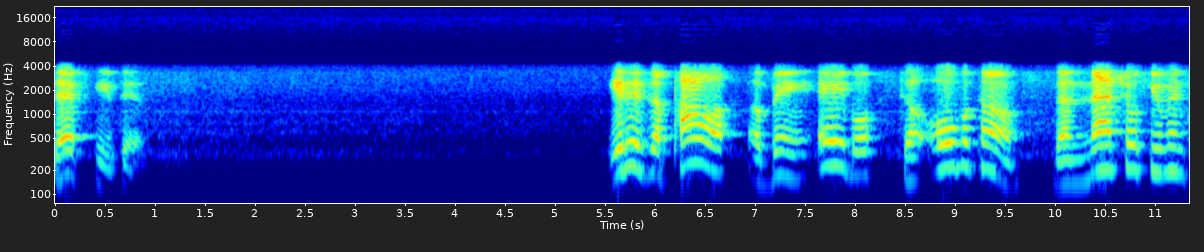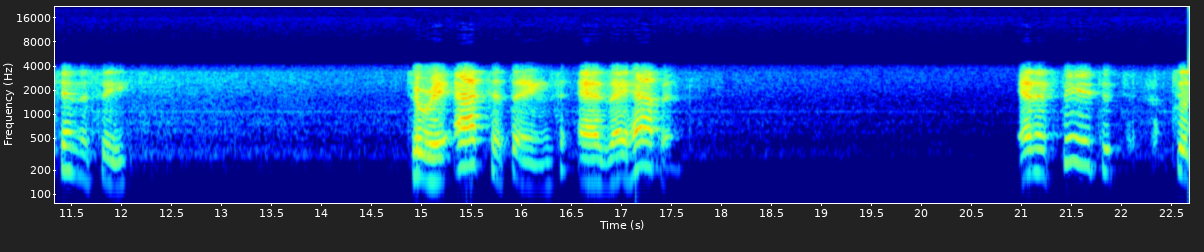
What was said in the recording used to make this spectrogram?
to execute this. It is the power of being able to overcome the natural human tendency to react to things as they happen. And instead to, to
